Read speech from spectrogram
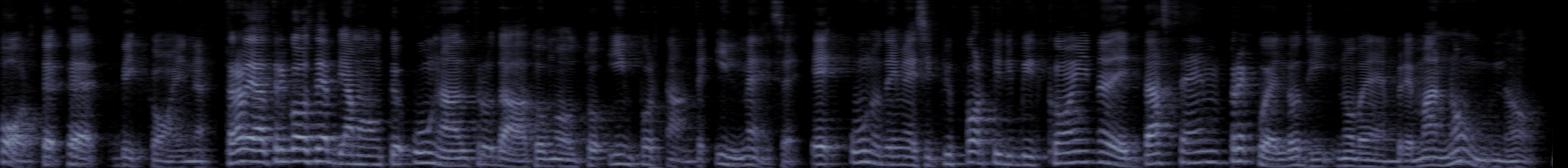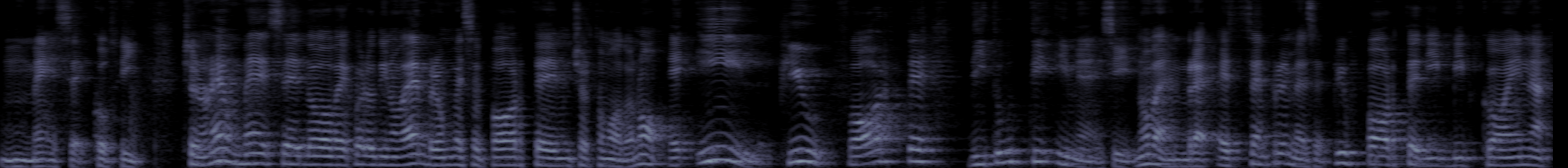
forte per Bitcoin. Tra le altre cose abbiamo anche un altro dato molto importante, il mese. E uno dei mesi più forti di Bitcoin è da sempre quello di novembre, ma non no, un mese così. Cioè non è un mese dove quello di novembre è un mese forte in un certo modo, no, è il più forte di tutti i mesi. Novembre è sempre il mese più forte di Bitcoin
